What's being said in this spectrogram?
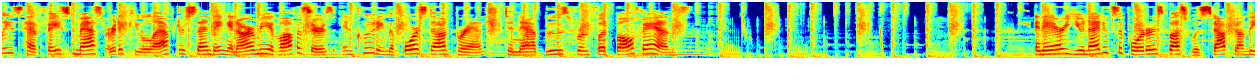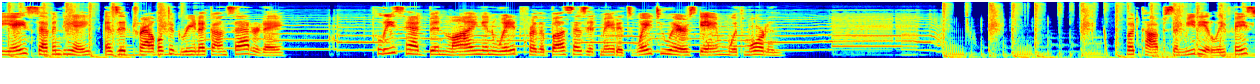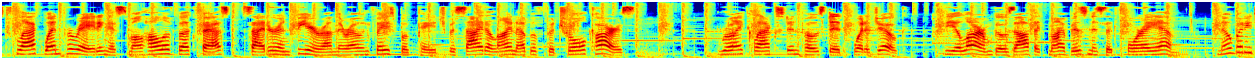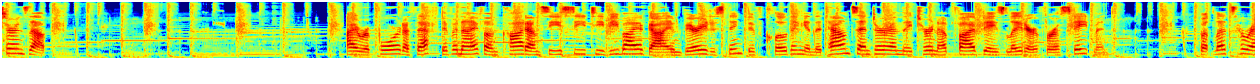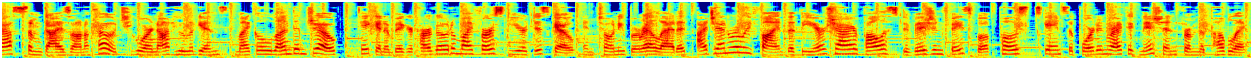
police have faced mass ridicule after sending an army of officers, including the Force Dog branch, to nab booze from football fans. An Ayr United supporters bus was stopped on the A78, as it traveled to Greenock on Saturday. Police had been lying in wait for the bus as it made its way to Ayr's game with Morton. But cops immediately faced flack when parading a small haul of Buckfast, cider and beer on their own Facebook page beside a lineup of patrol cars. Roy Claxton posted, What a joke. The alarm goes off at my business at 4 a.m. Nobody turns up. I report a theft of an iPhone caught on CCTV by a guy in very distinctive clothing in the town center and they turn up five days later for a statement. But let's harass some guys on a coach who are not hooligans, Michael London joked, taking a bigger cargo to my first year disco, and Tony Burrell added, I generally find that the Ayrshire Police Division Facebook posts gain support and recognition from the public.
